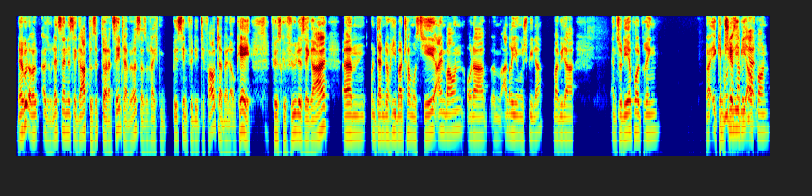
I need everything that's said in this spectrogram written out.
na gut, aber also letzten Endes egal, ob du Siebter oder Zehnter wirst, also vielleicht ein bisschen für die TV-Tabelle, okay. Fürs Gefühl ist egal. Ähm, und dann doch lieber Tom Thier einbauen oder ähm, andere junge Spieler mal wieder Enzo Leopold bringen. Ja, Ekin aufbauen.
